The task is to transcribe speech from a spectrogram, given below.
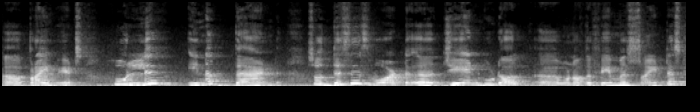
uh, primates who live in a band. So this is what uh, jane goodall uh, one of the famous scientists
